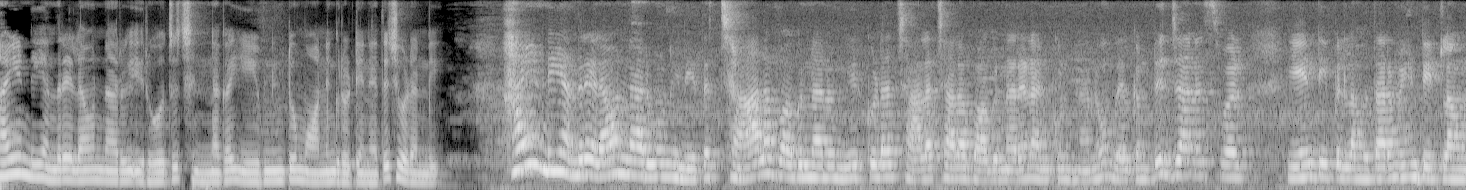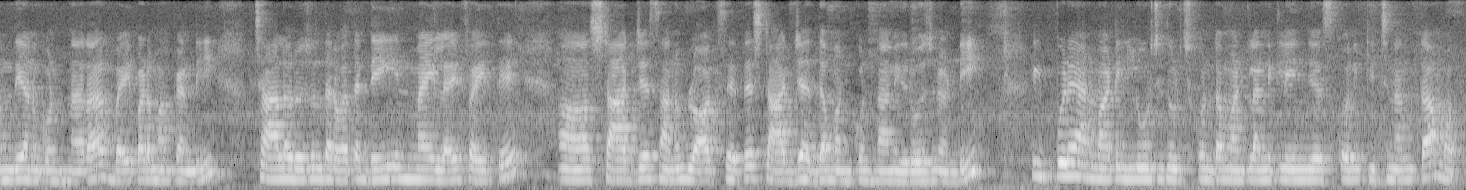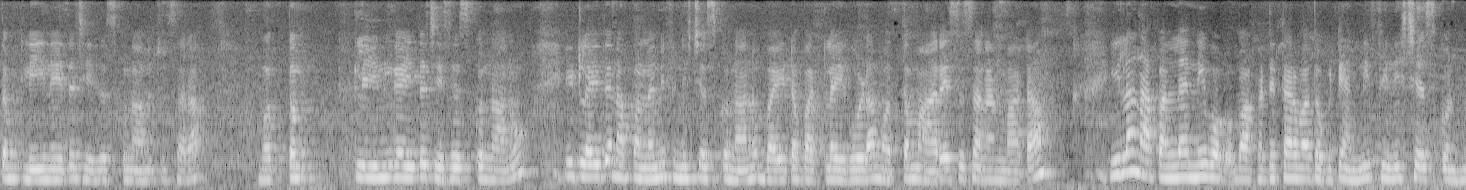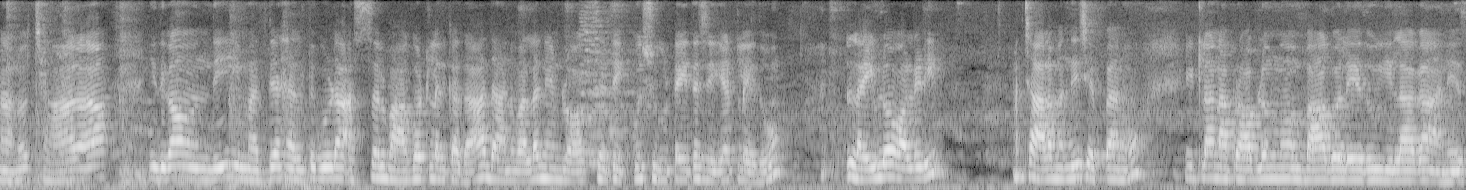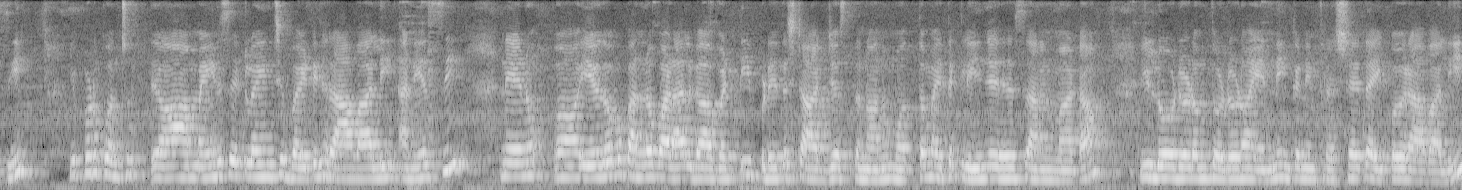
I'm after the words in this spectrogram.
Hi అండి అందరూ ఎలా ఉన్నారు? ఈరోజు చిన్నగా ఈవినింగ్ టు మార్నింగ్ రొటీన్ అయితే చూడండి. హాయ్ అండి అందరూ ఎలా ఉన్నారు? నేనైతే చాలా బాగున్నాను. మీరు కూడా చాలా చాలా బాగున్నారని అనుకుంటున్నాను. వెల్కమ్ టు జానస్ వరల్డ్ ఏంటి పిల్ల అవతారం? ఏంటి ఇట్లా ఉంది అనుకుంటున్నారా? భయపడమాకండి. చాలా రోజుల తర్వాత డే ఇన్ మై లైఫ్ అయితే స్టార్ట్ చేశాను. బ్లాగ్స్ అయితే స్టార్ట్ చేద్దాం అనుకుంటున్నాను ఈ రోజు నుండి. ఇప్పుడే అనమాట ఇల్లు ఊడ్చి తుడుచుకుంటాం మంటలన్నీ క్లీన్ చేసుకొని కిచెన్ అంతా మొత్తం క్లీన్ అయితే చేసేసుకున్నాను చూసారా? మొత్తం క్లీన్గా అయితే చేసేసుకున్నాను. ఇట్లయితే నా పనులన్నీ ఫినిష్ చేసుకున్నాను. బయట బట్టలు అవి కూడా మొత్తం ఆరేసేసాను అనమాట ఇలా నా పనులన్నీ ఒక- ఒకటి తర్వాత ఒకటి అన్నీ ఫినిష్ చేసుకుంటున్నాను. చాలా ఇదిగా ఉంది. ఈ మధ్య హెల్త్ కూడా అస్సలు బాగోట్లేదు కదా. దానివల్ల నేను బ్లాగ్స్ అయితే ఎక్కువ షూట్ అయితే చేయట్లేదు. లైవ్లో ఆల్రెడీ చాలామంది చెప్పాను ఇట్లా నా ప్రాబ్లం బాగోలేదు ఇలాగా అనేసి. ఇప్పుడు కొంచెం ఆ మైండ్ సెట్లో నుంచి బయటికి రావాలి అనేసి నేను ఏదో ఒక పనిలో పడాలి కాబట్టి ఇప్పుడైతే స్టార్ట్ చేస్తున్నాను. మొత్తం అయితే క్లీన్ చేసేసానమాట ఇల్లు ఓడడం తొడడం అవన్నీ ఇంకా నేను ఫ్రెష్ అయితే అయిపోయి రావాలి.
